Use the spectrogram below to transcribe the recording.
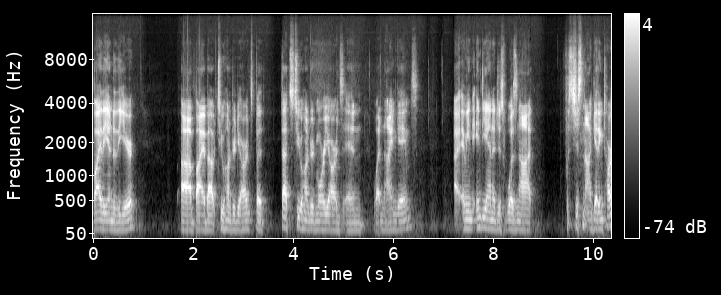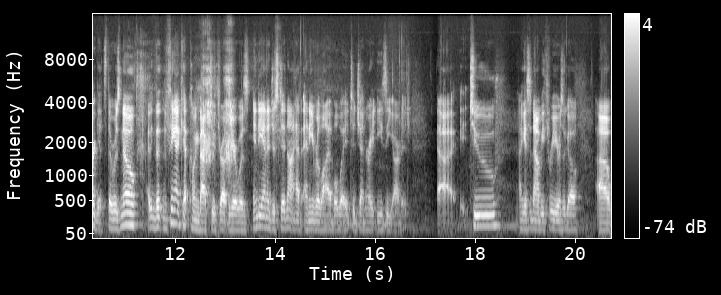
by the end of the year uh, by about 200 yards, but that's 200 more yards in what nine games. I, I, mean, Indiana just was not was just not getting targets. There was no. I mean, the, the thing I kept coming back to throughout the year was Indiana just did not have any reliable way to generate easy yardage. Uh, two, I guess it now would be three years ago, uh,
